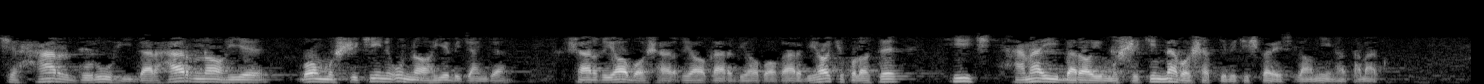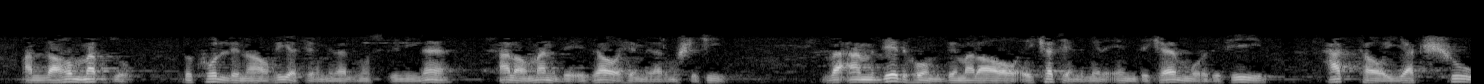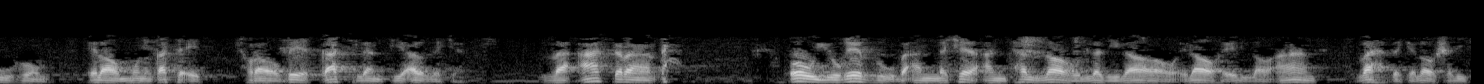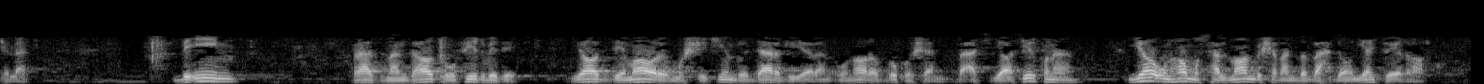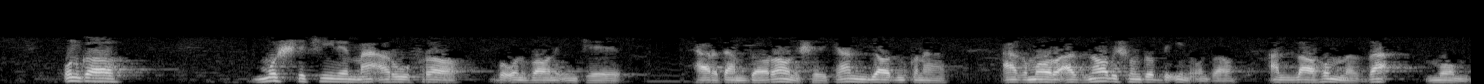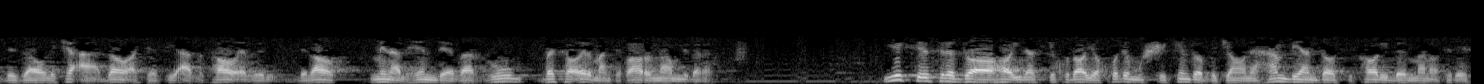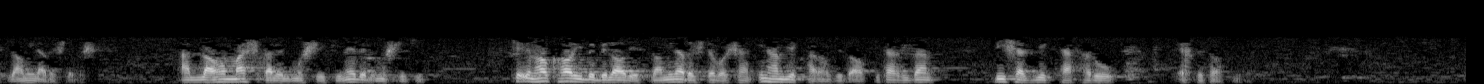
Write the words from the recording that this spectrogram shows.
که هر گروهی در هر ناحیه با مشرکین اون ناحیه بجنگن شرقیا با شرقیا غربیا با غربیا که خلاصه هیچ طمعی برای مشرکین نباشد که به کشور اسلامی اینها طمع کن اللهم مغزو به کل ناحیت من المسلمین علا من به ازاه من المشرکین. و امددهم به ملائکت من اندک مردفین حتی یکشوهم الى منقطع ترابه قتلا فی و اثرا او یغروا به انک انت الله الذی لا اله الا انت وحدک لا شریک لک. به این رزمنده ها توفیق بده. یا دمار مشرکین رو در بیارن اونا رو بکشن و اسیر کنن یا اونها مسلمان بشوند به وحدانیت تو اقرار کن اونگاه مشرکین معروف را به عنوان اینکه سردمداران شرکن یاد می‌کنند اغمار و ازنابشون رو به این عنوان. اللهم و مم بذالک اعداءک فی اقطاع البلاد من الهند و روم و سایر منطقه ها رو نام می‌برد. یک سلسله دعاها این است که خدایا خود مشرکین را به جان هم بینداز که کاری به مناطق اسلامی نداشته باشه اللهم مشغل المشرکین بالمشرکین. که اینها کاری به بلاد اسلامی نداشته باشند. این هم یک فراز دعا که تقریبا بیش از یک صفحه رو اختصاص میده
